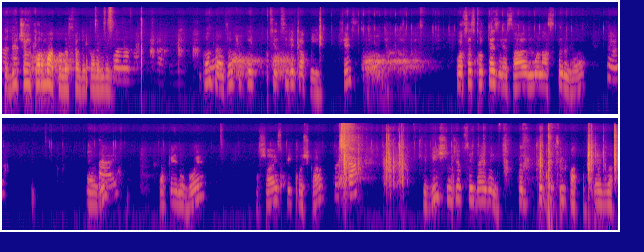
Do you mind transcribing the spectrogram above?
Să ducem formatul ăsta de care îmi Contează că te, te ține capul. Ok? Poți să scurtezi lesa în mâna stângă. Ai auzit? Dacă e nevoie. Așa, îți spic cușca. Și vii și începi să-i dai de aici. Te, te duci în parte. Exact.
